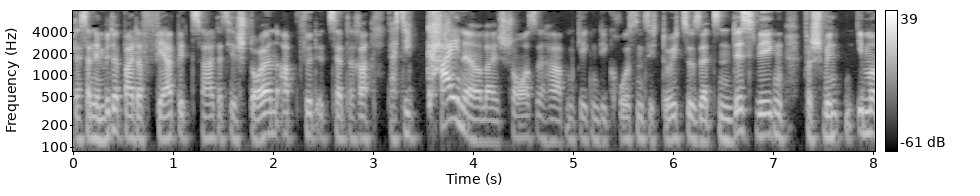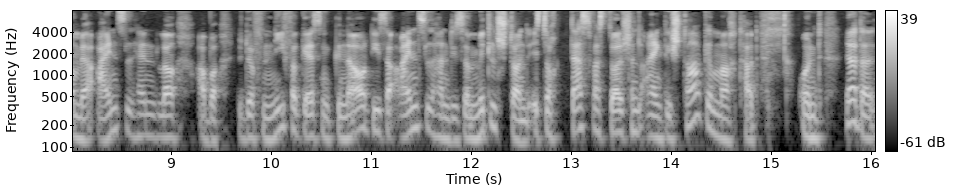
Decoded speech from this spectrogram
dass seine Mitarbeiter fair bezahlt, dass hier Steuern abführt etc., dass die keinerlei Chance haben, gegen die Großen sich durchzusetzen. Deswegen verschwinden immer mehr Einzelhändler, aber wir dürfen nie vergessen, genau dieser Einzelhandel, dieser Mittelstand ist doch das, was Deutschland eigentlich stark gemacht hat. Und ja, da,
